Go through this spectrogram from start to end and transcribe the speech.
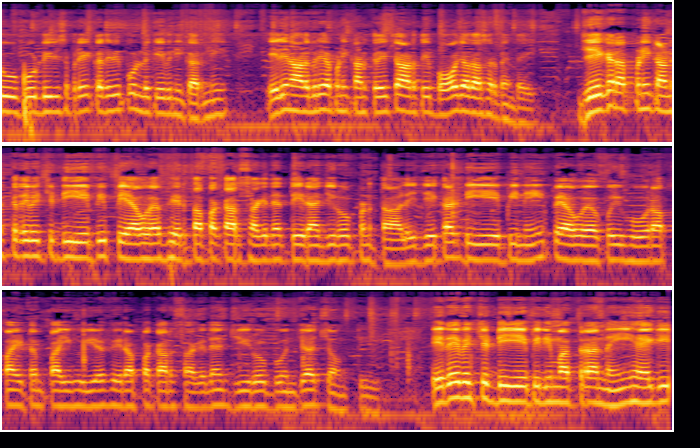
240 ਦੀ ਸਪਰੇਅ ਕਦੇ ਵੀ ਭੁੱਲ ਕੇ ਵੀ ਨਹੀਂ ਕਰਨੀ। ਇਹਦੇ ਨਾਲ ਵੀਰੇ ਆਪਣੀ ਕਣਕ ਦੇ ਝਾੜ ਤੇ ਬਹੁਤ ਜ਼ਿਆਦਾ ਅਸਰ ਪੈਂਦਾ ਏ। ਜੇਕਰ ਆਪਣੀ ਕਣਕ ਦੇ ਵਿੱਚ ਡੀਏਪੀ ਪਿਆ ਹੋਇਆ, ਫਿਰ ਤਾਂ ਆਪਾਂ ਕਰ ਸਕਦੇ ਹਾਂ 13045 ਜੇਕਰ ਡੀਏਪੀ ਨਹੀਂ ਪਿਆ ਹੋਇਆ, ਕੋਈ ਹੋਰ ਆਪਾਂ ਆਈਟਮ ਪਾਈ ਹੋਈ ਹੈ, ਫਿਰ ਆਪਾਂ ਕਰ ਸਕਦੇ ਹਾਂ 05234 ਇਹਦੇ ਵਿੱਚ ਡੀਏਪੀ ਦੀ ਮਾਤਰਾ ਨਹੀਂ ਹੈਗੀ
